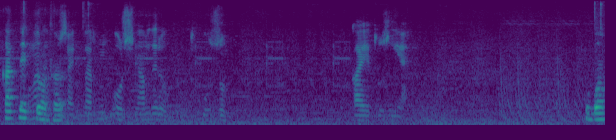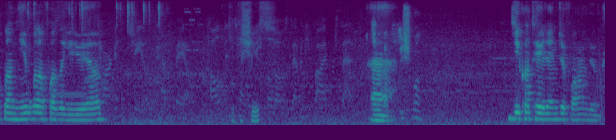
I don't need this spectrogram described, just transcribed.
katletti ortalığı. Epusite'ların orijinalleri uzun. Gayet uzun yani. Bu Borglar niye bu kadar fazla geliyor ya? İki kişiyiz. below 75%. He. Düşman. Dikkat eğlence falan diyormuş.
